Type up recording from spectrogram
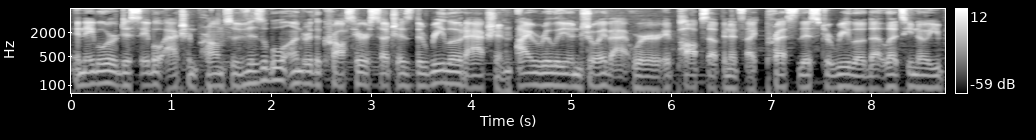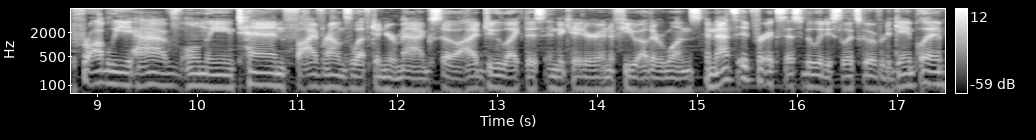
enable or disable action prompts visible under the crosshair, such as the reload action. I really enjoy that where it pops up and it's like press this to reload. That lets you know you probably have only 10, five rounds left in your mag. So I do like this indicator and a few other ones. And that's it for accessibility. So let's go over to gameplay.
